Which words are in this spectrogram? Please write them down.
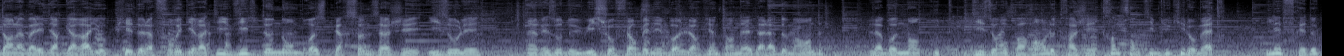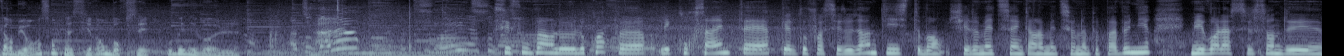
Dans la vallée d'Ergaraï, au pied de la forêt d'Irati, vivent de nombreuses personnes âgées, isolées. Un réseau de 8 chauffeurs bénévoles leur vient en aide à la demande. L'abonnement coûte 10 euros par an, le trajet 30 centimes du kilomètre. Les frais de carburant sont ainsi remboursés aux bénévoles. C'est souvent le, le coiffeur, les courses à inter, quelquefois c'est le dentiste, bon, chez le médecin quand le médecin ne peut pas venir. Mais voilà, ce sont des,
